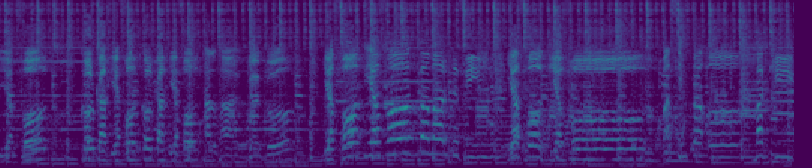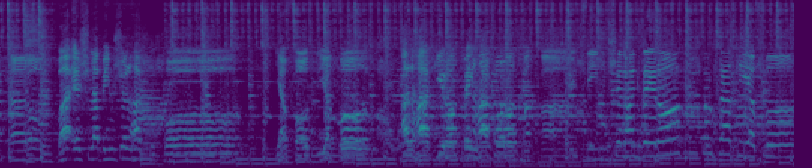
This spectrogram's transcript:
יפות, כל כך יפות, כל כך יפות על הגגות. יפות יפות במרתפים, יפות יפות בסמטאות, בכיכרות, באשלבים של הקופות. יפות יפות על הקירות בין הקורות, בחריצים של הגדרות, כל כך יפות,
